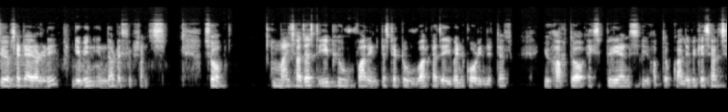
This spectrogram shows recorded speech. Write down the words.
website i already given in the descriptions. So my suggest if you are interested to work as an event coordinator you have the experience you have the qualifications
